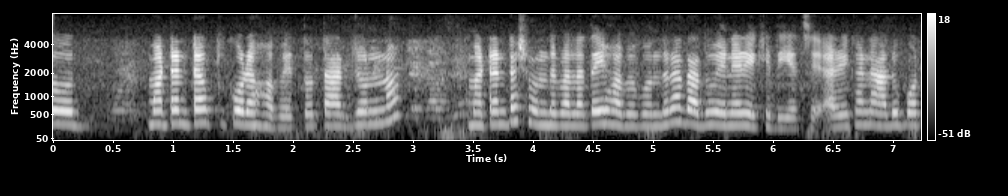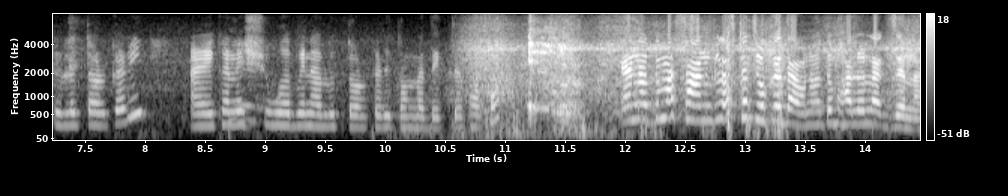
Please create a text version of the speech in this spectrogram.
তো মাটনটাও কি করে হবে? তো তার জন্য মাটনটা সন্ধেবেলাতেই হবে বন্ধুরা। দাদু এনে রেখে দিয়েছে। আর এখানে আলু পটলের তরকারি আর এখানে সোয়াবিন আলুর তরকারি তোমরা দেখতে থাকো। কেন তোমার সানগ্লাসটা চোখে দাও না তো ভালো লাগছে না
